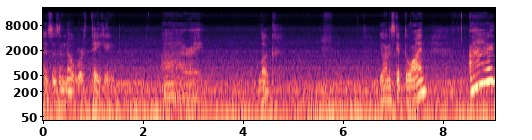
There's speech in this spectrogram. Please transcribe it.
This is a note worth taking. All right. Look. You want to skip the line? I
